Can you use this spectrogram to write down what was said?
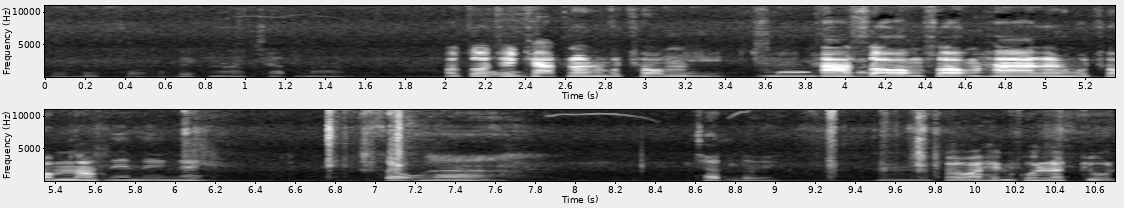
ตัวเลขสองกับเลขห้าชัดมากเอาตัวที่ชัดนะท่านผู้ชมนี่มองห้าธรรมดสองสองห้านะท่านผู้ชมเนาะ นี่นี่ไงสองห้าชัดเลย อืมแปลว่าเห็นคนละจุด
